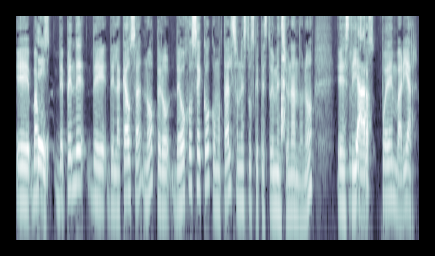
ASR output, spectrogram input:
Eh, vamos, depende de, de, la causa, ¿no? Pero de ojo seco como tal son estos que te estoy mencionando, ¿no? Este, y estos pueden variar.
